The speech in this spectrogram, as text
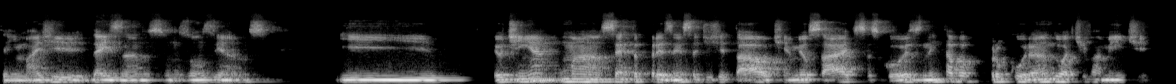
Tem mais de 10 anos, uns 11 anos, e eu tinha uma certa presença digital, tinha meu site, essas coisas, nem estava procurando ativamente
